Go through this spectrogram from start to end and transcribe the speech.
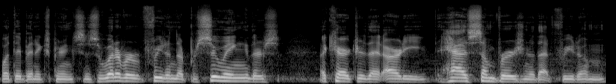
what they've been experiencing. So whatever freedom they're pursuing, there's a character that already has some version of that freedom,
